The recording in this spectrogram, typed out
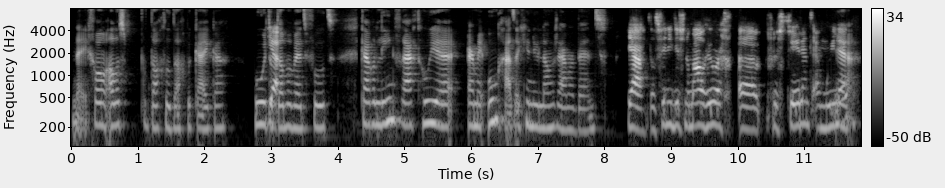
Nee, gewoon alles van dag tot dag bekijken. Hoe het Ja. op dat moment voelt. Carolien vraagt hoe je ermee omgaat dat je nu langzamer bent. Ja, dat vind ik dus normaal heel erg frustrerend en moeilijk. Ja,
